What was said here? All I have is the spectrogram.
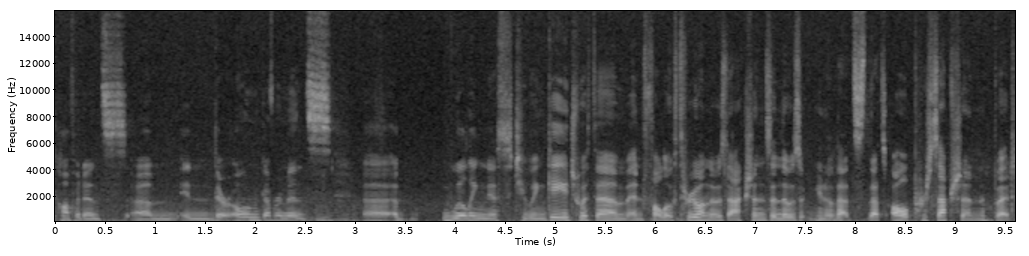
confidence um, in their own government's uh, willingness to engage with them and follow through on those actions. And those you know that's that's all perception. But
